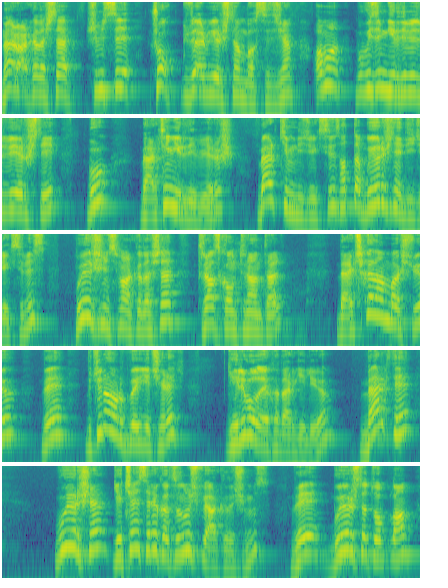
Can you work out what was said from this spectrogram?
Merhaba arkadaşlar. Şimdi size çok güzel bir yarıştan bahsedeceğim. Ama bu bizim girdiğimiz bir yarış değil. Bu Berk'in girdiği bir yarış. Berk kim diyeceksiniz? Hatta bu yarış ne diyeceksiniz? Bu yarışın ismi arkadaşlar Transkontinental. Belçika'dan başlıyor ve bütün Avrupa'yı geçerek Gelibolu'ya kadar geliyor. Berk de bu yarışa geçen sene katılmış bir arkadaşımız ve bu yarışta toplam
